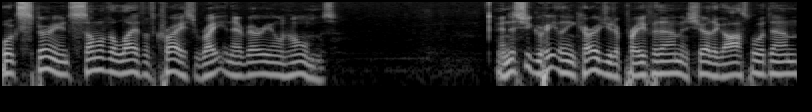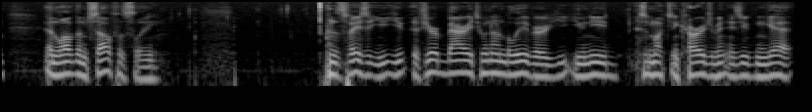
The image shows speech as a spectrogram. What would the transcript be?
will experience some of the life of Christ right in their very own homes. And this should greatly encourage you to pray for them and share the gospel with them and love them selflessly. And let's face it, you, you, if you're married to an unbeliever, you, you need as much encouragement as you can get.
